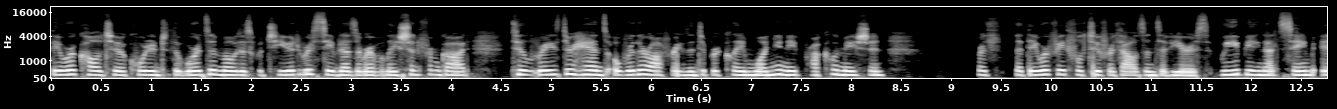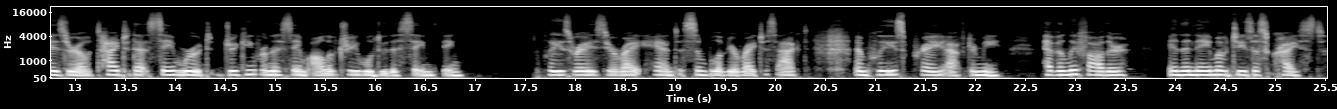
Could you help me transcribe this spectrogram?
they were called to, according to the words of Moses, which he had received as a revelation from God, to raise their hands over their offerings and to proclaim one unique proclamation th- that they were faithful to for thousands of years. We, being that same Israel, tied to that same root, drinking from the same olive tree, will do the same thing. Please raise your right hand, a symbol of your righteous act, and please pray after me. Heavenly Father, in the name of Jesus Christ,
